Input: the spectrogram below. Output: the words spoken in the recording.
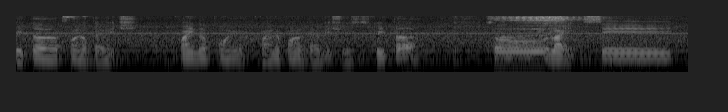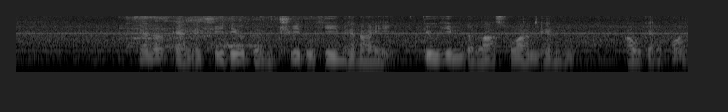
fatal point of damage. Final point final point of damage is fatal. So like say Kenneth can actually deal twenty three to him and I deal him the last one and I'll get a point.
